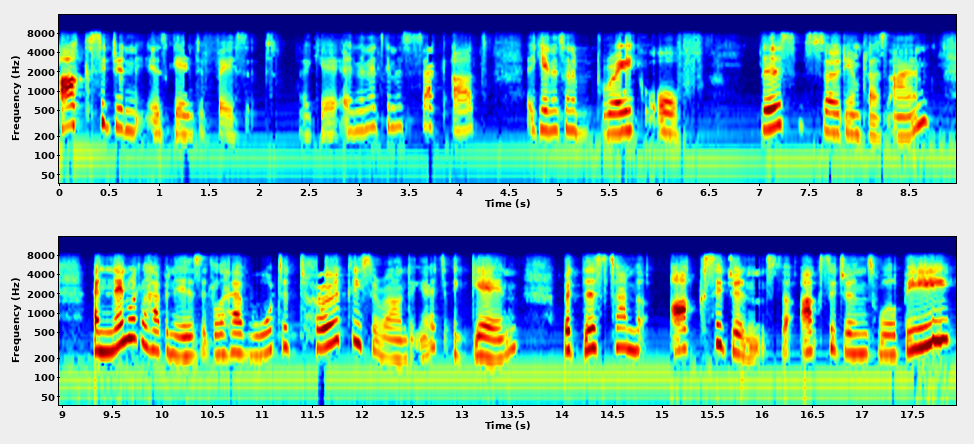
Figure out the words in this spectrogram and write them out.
oxygen is going to face it okay? And then it's going to suck out again it's going to break off this sodium plus ion and then what will happen is it will have water totally surrounding it again but this time the oxygens the oxygens will be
